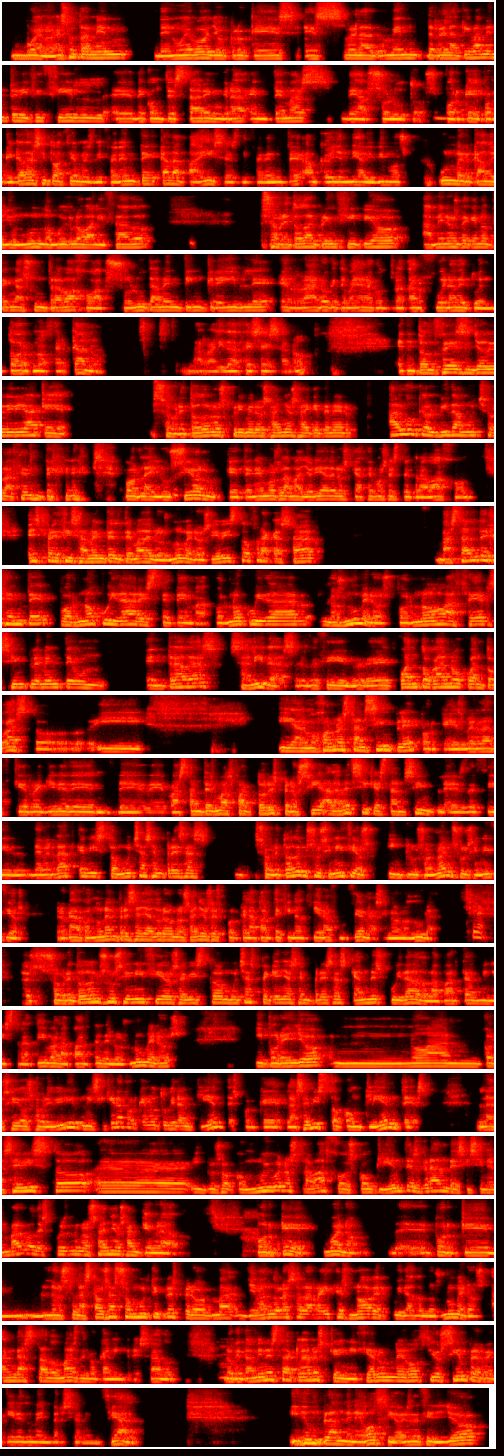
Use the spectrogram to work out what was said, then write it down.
Bueno, eso también, de nuevo, yo creo que es, es relativamente difícil eh, de contestar en, en temas de absolutos. ¿Por qué? Porque cada situación es diferente, cada país es diferente, aunque hoy en día vivimos un mercado y un mundo muy globalizado. Sobre todo al principio, a menos de que no tengas un trabajo absolutamente increíble, es raro que te vayan a contratar fuera de tu entorno cercano la realidad es esa, ¿no? Entonces yo diría que sobre todo en los primeros años hay que tener algo que olvida mucho la gente por la ilusión que tenemos la mayoría de los que hacemos este trabajo, es precisamente el tema de los números. Y he visto fracasar bastante gente por no cuidar este tema, por no cuidar los números, por no hacer simplemente un entradas, salidas, es decir, eh, cuánto gano, cuánto gasto. Y, y a lo mejor no es tan simple, porque es verdad que requiere de, bastantes más factores, pero sí, a la vez sí que es tan simple. Es decir, de verdad que he visto muchas empresas, sobre todo en sus inicios, incluso no en sus inicios, pero claro, cuando una empresa ya dura unos años es porque la parte financiera funciona, si no, no dura. Sobre todo en sus inicios he visto muchas pequeñas empresas que han descuidado la parte administrativa, la parte de los números, y por ello mm, no han conseguido sobrevivir, ni siquiera porque no tuvieran clientes, porque las he visto con clientes, las he visto eh, incluso con muy buenos trabajos, con clientes grandes y sin embargo después de unos años han quebrado. ¿Por qué? Bueno, eh, porque las causas son múltiples, pero llevándolas a las raíces no haber cuidado los números, han gastado más de lo que han ingresado. Lo que también está claro es que iniciar un negocio siempre requiere de una inversión inicial y de un plan de negocio. Es decir, yo,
